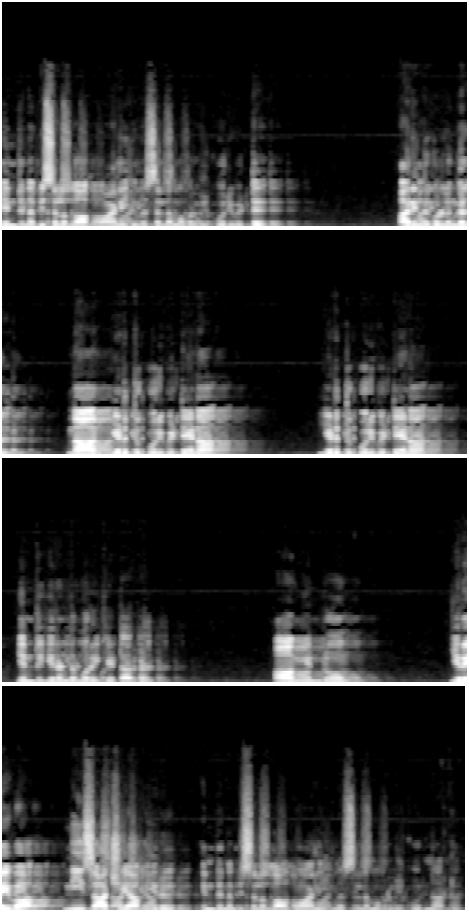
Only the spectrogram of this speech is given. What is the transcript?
என்று நபி சொல்லாஹு அலிஹி வசல்லம் அவர்கள் கூறிவிட்டு அறிந்து கொள்ளுங்கள் நான் எடுத்து கூறிவிட்டேனா? எடுத்து கூறிவிட்டேனா? என்று இரண்டு முறை கேட்டார்கள். ஆம் என்றோம். இறைவா நீ சாட்சியாக இரு என்று நபி சொல்லாஹு அலி வசல்லம் அவர்கள் கூறினார்கள்.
